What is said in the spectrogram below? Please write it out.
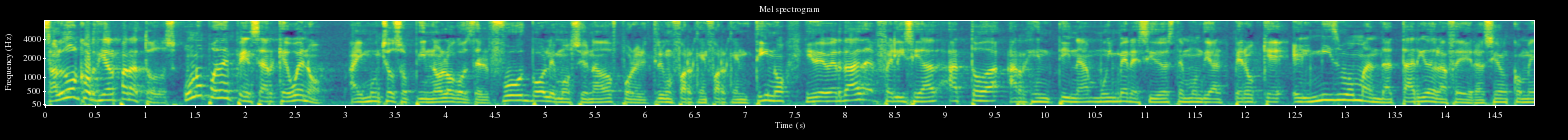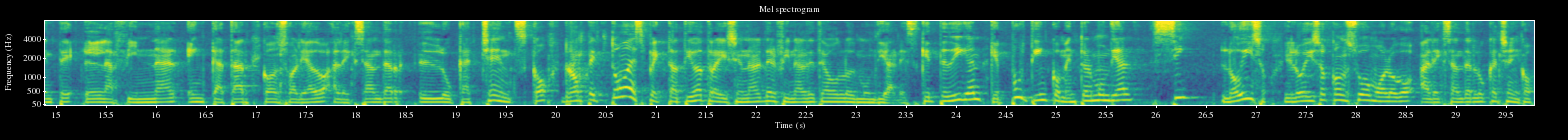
Saludo cordial para todos. Uno puede pensar que, bueno, hay muchos opinólogos del fútbol emocionados por el triunfo argentino y de verdad felicidad a toda Argentina, muy merecido este mundial, pero que el mismo mandatario de la federación comente la final en Qatar con su aliado Alexander Lukashenko rompe toda expectativa tradicional del final de todos los mundiales. Que te digan que Putin comentó el mundial, sí lo hizo y lo hizo con su homólogo Alexander Lukashenko,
